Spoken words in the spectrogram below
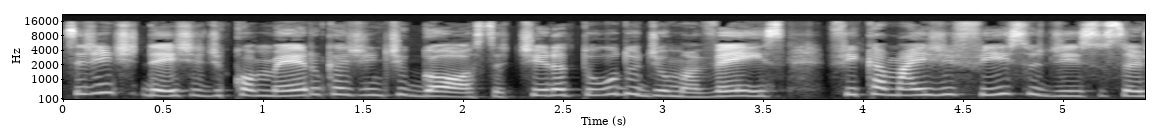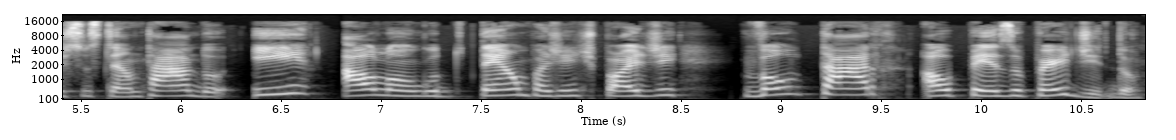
Se a gente deixa de comer o que a gente gosta, tira tudo de uma vez, fica mais difícil disso ser sustentado e, ao longo do tempo, a gente pode voltar ao peso perdido.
